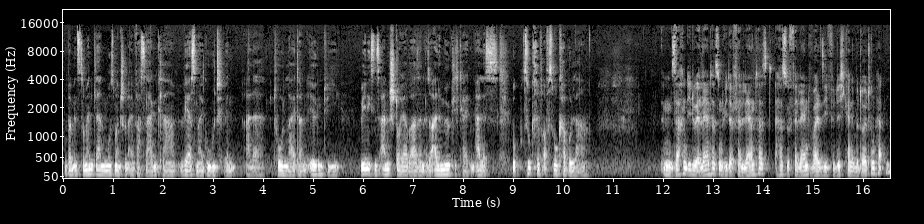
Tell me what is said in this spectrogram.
Und beim Instrument lernen muss man schon einfach sagen, klar, wäre es mal gut, wenn alle Tonleitern irgendwie wenigstens ansteuerbar sind, also alle Möglichkeiten, alles, Zugriff aufs Vokabular. Ähm, Sachen, die du erlernt hast und wieder verlernt hast, hast du verlernt, weil sie für dich keine Bedeutung hatten?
